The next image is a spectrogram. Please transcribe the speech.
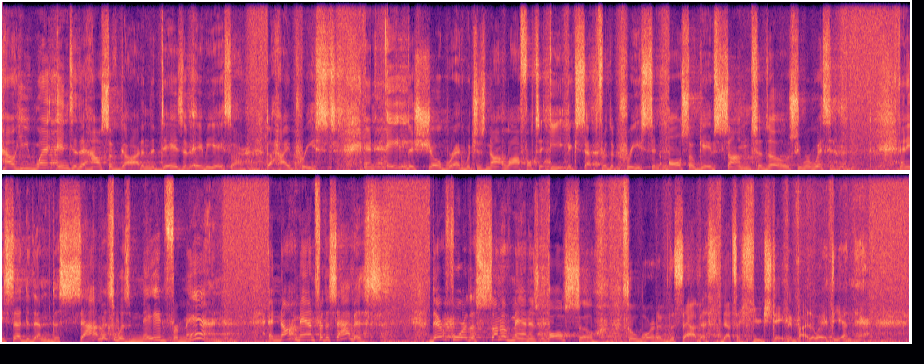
How he went into the house of God in the days of Abiathar, the high priest, and ate the showbread, which is not lawful to eat except for the priests, and also gave some to those who were with him. And he said to them, The Sabbath was made for man, and not man for the Sabbath. Therefore, the Son of Man is also the Lord of the Sabbath. That's a huge statement, by the way, at the end there.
